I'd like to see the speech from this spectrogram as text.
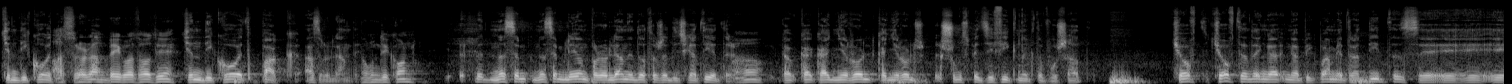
Që ndikohet As Roland Bejko thoni? Që ndikohet pak as Rolandi. Nuk ndikon? Nëse nëse më lejon për Rolandin do thosha diçka tjetër. Ka ka një rol, ka një rol shumë specifik në këtë fushatë. Qoftë, qoftë edhe nga, nga pikëpamja e traditës e, e, e, e,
